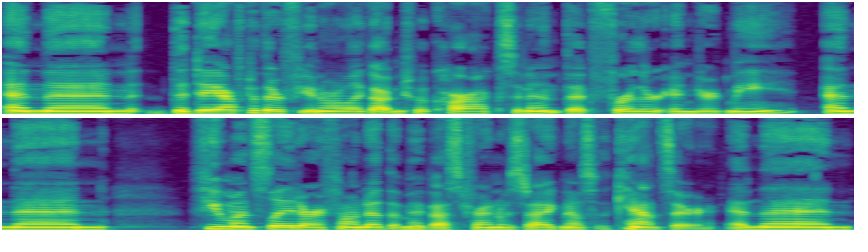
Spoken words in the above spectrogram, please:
And then the day after their funeral, I got into a car accident that further injured me. And then a few months later, I found out that my best friend was diagnosed with cancer. And then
